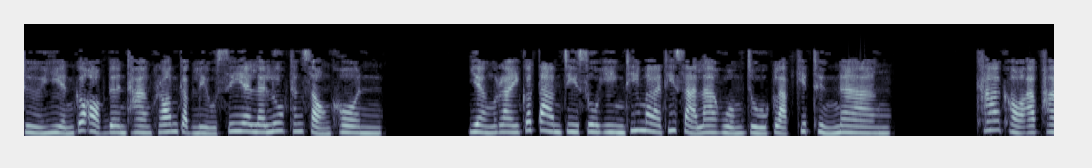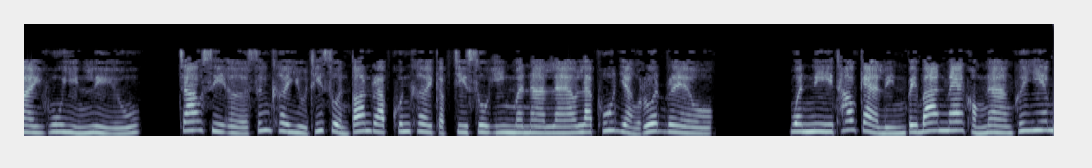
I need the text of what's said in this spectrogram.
ฉือเหยียนก็ออกเดินทางพร้อมกับหลิวเซี่ยและลูกทั้งสองคน อย่างไรก็ตามจีซูอิงที่มาที่ศาลาหวงจูกลับคิดถึงนาง ข้าขออภัยฮูหยินหลิว เจ้าซีเอ๋อซึ่งเคยอยู่ที่ส่วนต้อนรับคุ้นเคยกับจีซูอิงมานานแล้วและพูดอย่างรวดเร็ว วันนี้เท่าแก่หลินไปบ้านแม่ของนางเพื่อเยี่ยม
